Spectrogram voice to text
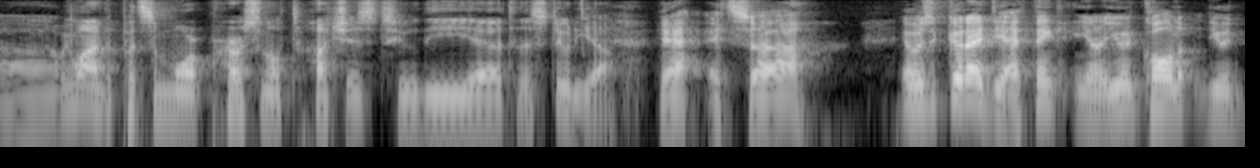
uh, we wanted to put some more personal touches to the uh, to the studio. Yeah, it's uh, it was a good idea. I think you know you had called you had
